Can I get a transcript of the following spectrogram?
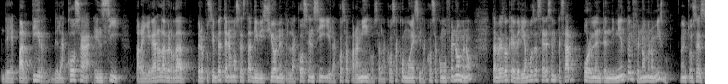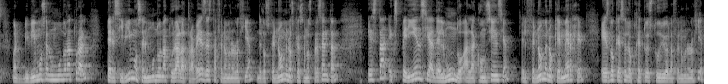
de partir de la cosa en sí para llegar a la verdad, pero pues siempre tenemos esta división entre la cosa en sí y la cosa para mí, o sea, la cosa como es y la cosa como fenómeno, tal vez lo que deberíamos de hacer es empezar por el entendimiento del fenómeno mismo. Entonces, bueno, vivimos en un mundo natural, percibimos el mundo natural a través de esta fenomenología, de los fenómenos que se nos presentan, esta experiencia del mundo a la conciencia, el fenómeno que emerge, es lo que es el objeto de estudio de la fenomenología,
